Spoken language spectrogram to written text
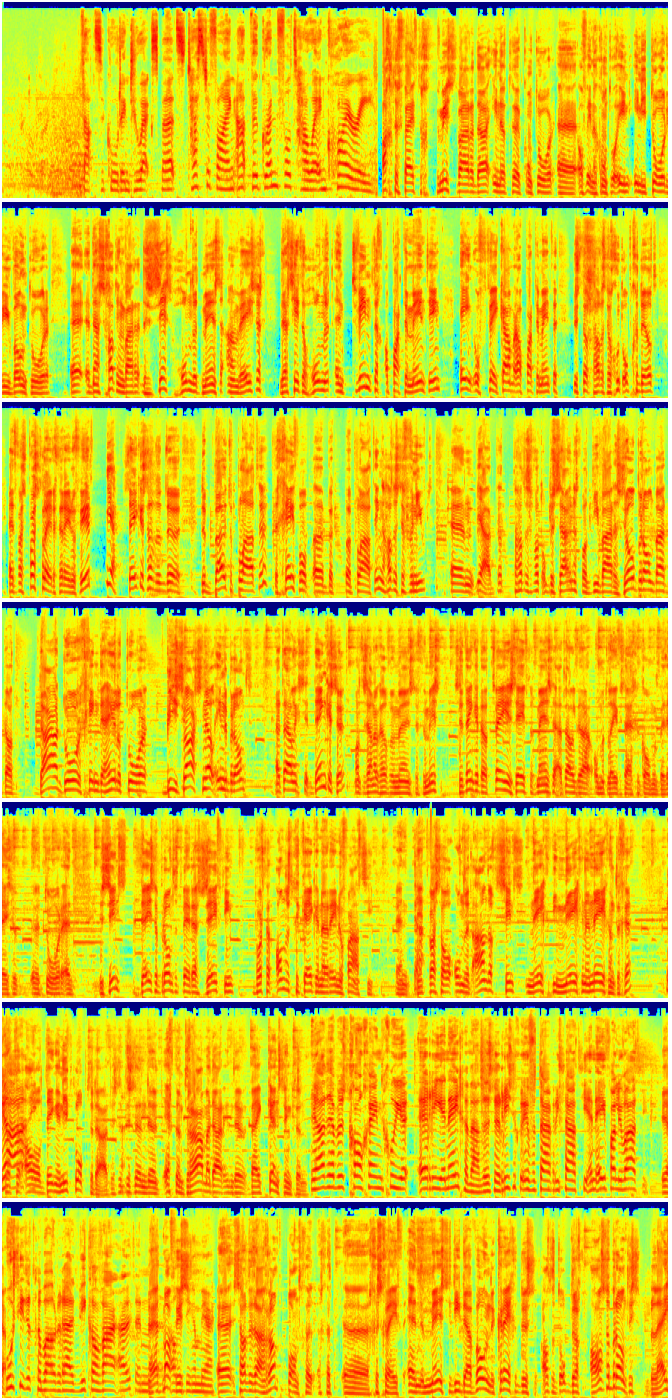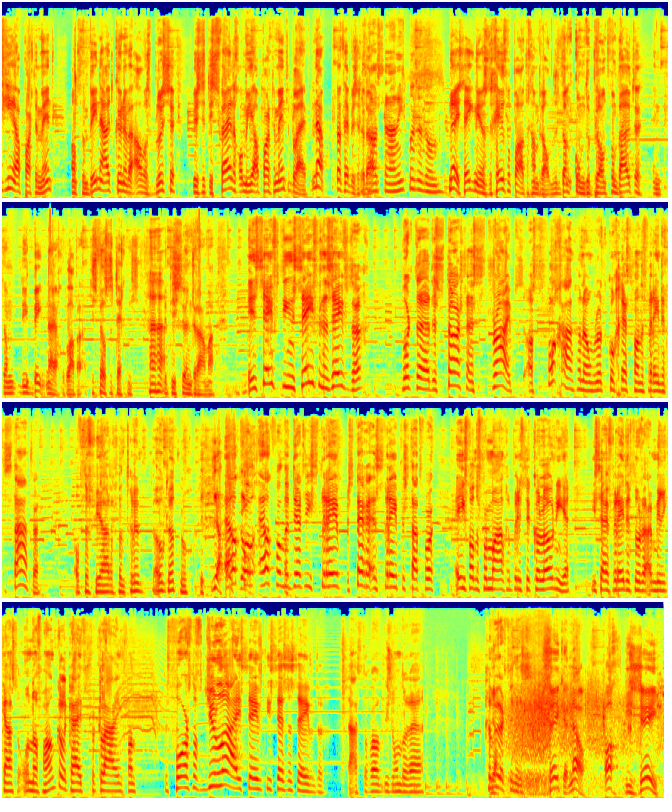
That's according to experts testifying at the Grenfell Tower inquiry. 58 vermist waren daar in dat eh, kantoor, eh, of in het kantoor, in, in die toren, die woontoren. Eh, naar schatting waren er 600 mensen aanwezig. Daar zitten 120 appartementen in. Eén of twee kamerappartementen. Dus dat hadden ze goed opgedeeld. Het was pas geleden gerenoveerd. Ja, zeker. Ze hadden de, de buitenplaten, de gevelbeplating, hadden ze vernieuwd. En ja, dat hadden ze wat op bezuinigd. Want die waren zo brandbaar dat daardoor ging de hele toren bizar snel in de brand. Uiteindelijk denken ze, want er zijn ook heel veel mensen vermist... ze denken dat 72 mensen uiteindelijk daar om het leven zijn gekomen bij deze eh, toren. En sinds deze brand in 2017 wordt er anders gekeken naar renovatie. En dit was al onder de aandacht sinds 1999, hè? Ja, dat er al dingen niet klopten daar. Dus het is een, echt een drama daar in de wijk Kensington. Ja, ze hebben dus gewoon geen goede RINE gedaan. Dus een risico-inventarisatie en evaluatie. Ja. Hoe ziet het gebouw eruit? Wie kan waar uit? En Nou, het eh, mag is, dingen meer. eh, ze hadden daar een rampenplan ge- ge- eh, geschreven. En mensen die daar woonden kregen dus altijd de opdracht... als er brand is, blijf je in je appartement. Want van binnenuit kunnen we alles blussen. Dus het is veilig om in je appartement te blijven. Nou, dat hebben ze Dat gedaan. hadden ze nou niet moeten doen. Nee, zeker niet als de gevelplaten gaan branden. Dan komt de brand van buiten. En dan die Nou ja, goed, laat maar. Het is veel te technisch. het is een drama. In 1777 wordt eh, de Stars and Stripes als vlag aangenomen... door het congres van de Verenigde Staten. Op de verjaardag van Trump, ook dat nog. Ja, elk, nog. van, elk van de 13 streep- sterren en strepen staat voor een van de voormalige Britse koloniën. Die zijn verenigd door de Amerikaanse onafhankelijkheidsverklaring van de 4th of July 1776. Nou, dat is toch wel een bijzondere gebeurtenis. Zeker. Nou, ach, die zee.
